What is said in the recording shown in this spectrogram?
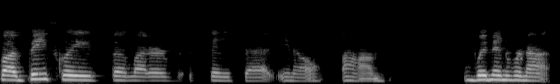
but basically the letter states that you know um, women were not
